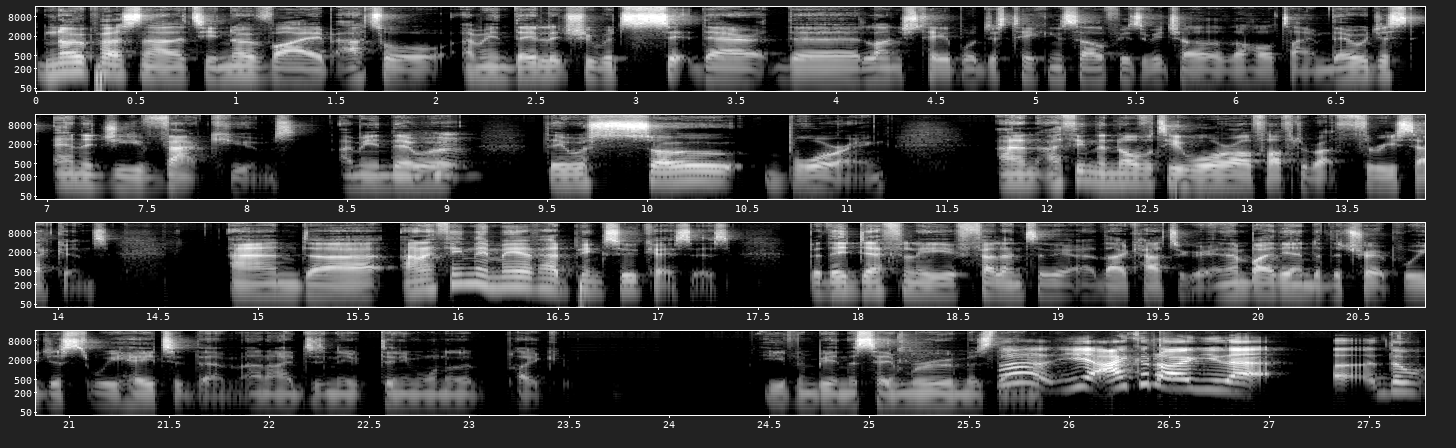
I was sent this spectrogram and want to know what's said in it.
no personality, no vibe at all. I mean, they literally would sit there at the lunch table just taking selfies of each other the whole time. They were just energy vacuums. I mean, they were they were so boring, and I think the novelty wore off after about three seconds. And uh, and I think they may have had pink suitcases, but they definitely fell into the, that category. And then by the end of the trip, we just we hated them, and I didn't didn't even want to like even be in the same room as them. Well, yeah, I could argue that uh, the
